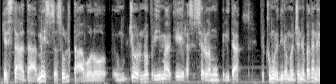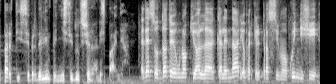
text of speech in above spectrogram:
che è stata messa sul tavolo un giorno prima che l'assessore alla mobilità del comune di Roma Eugenio Patanè partisse per degli impegni istituzionali in Spagna. Adesso date un occhio al calendario perché il prossimo 15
